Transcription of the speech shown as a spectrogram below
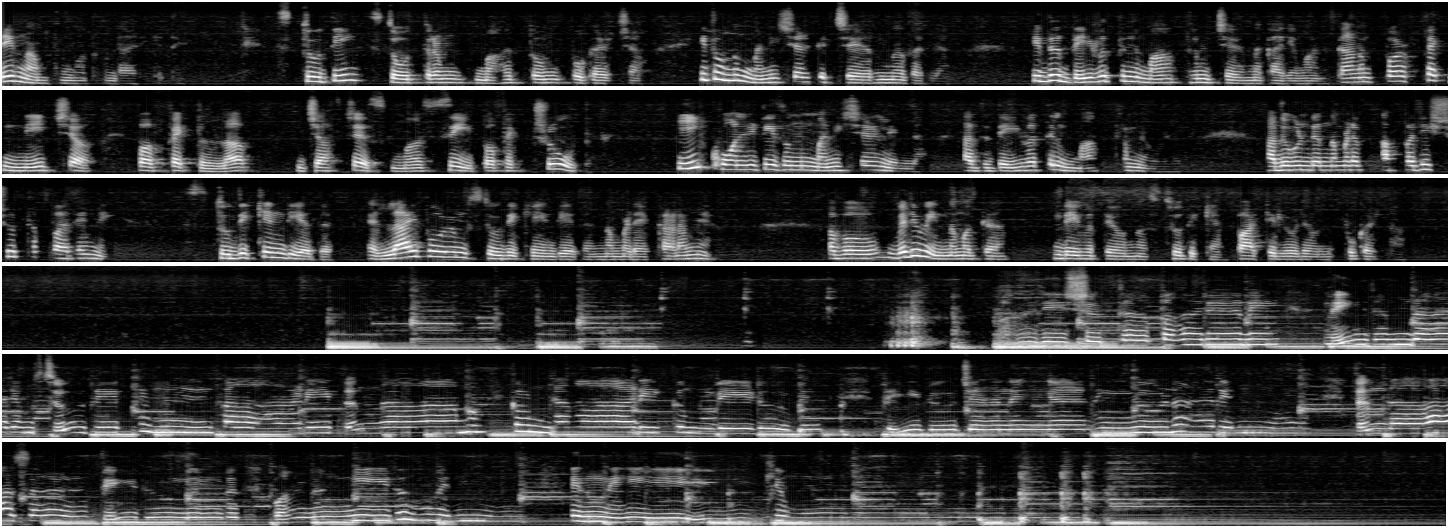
ദൈവനാമത്തിന് മാത്രം ഉണ്ടായിരിക്കട്ടെ സ്തുതി സ്തോത്രം മഹത്വം പുകഴ്ച. ഇതൊന്നും മനുഷ്യർക്ക് ചേർന്നതല്ല. ഇത് ദൈവത്തിന് മാത്രം ചേർന്ന കാര്യമാണ്. കാരണം perfect nature perfect love justice mercy perfect truth ഈ ക്വാളിറ്റീസ് ഒന്നും മനുഷ്യരിലില്ല. അത് ദൈവത്തിൽ മാത്രമേ ഉള്ളൂ. അതുകൊണ്ട് നമ്മുടെ അപരിശുദ്ധ പരനെ സ്തുതിക്കേണ്ടിയത് എല്ലായ്പ്പോഴും സ്തുതിക്കേണ്ടിയത് നമ്മുടെ കടമയാണ്. അപ്പോൾ വരുവിൻ നമുക്ക് ദൈവത്തെ ഒന്ന് സ്തുതിക്കാം പാട്ടിലൂടെ ഒന്ന് പുകഴ്ത്താം. പരിശുദ്ധ പരനെ നിരന്തരം സ്തുതിപ്പിൻ പാടി തന്നാമം കൊണ്ടാടിക്കും വീടുവിൻ. തിരുജനങ്ങളെ ഉണരിൻ തന്താസ തിരുമുൻപ് വണങ്ങിടുവൻ. എന്നേ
